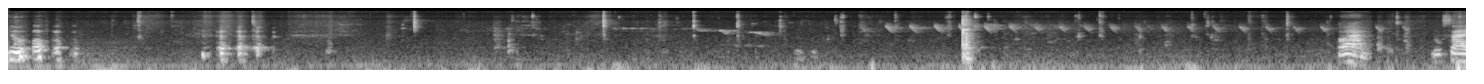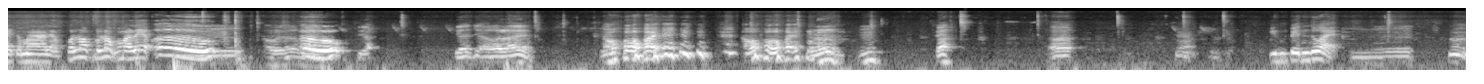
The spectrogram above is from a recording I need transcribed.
อยู่ว่านลูกชายก็มาแล้วก็ลอกก็ลอกมาแล้ว เออ เอาเลยเอเอาอ เดี๋ยวจะเอาอะไรเอาหอยเอาหอยอืมอืมเดี๋ยวเออกินเป็นด้วย อืมอืม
